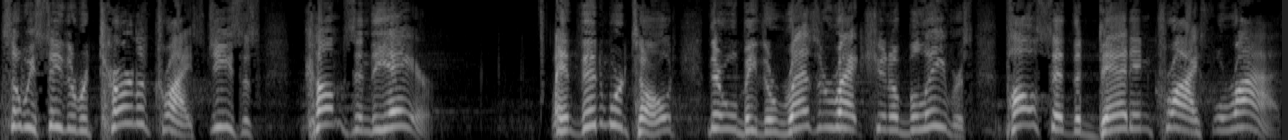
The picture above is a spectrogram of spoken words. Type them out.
So we see the return of Christ. Jesus comes in the air. And then we're told there will be the resurrection of believers. Paul said the dead in Christ will rise.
